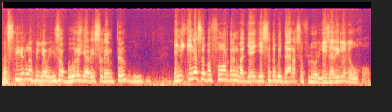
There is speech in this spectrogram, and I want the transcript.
dan stuur hulle vir jou hier op Boere Jerusalem toe, en die enigste bevordering wat jy, jy sit op die dergse vloer, jy is een redelike hoog op.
